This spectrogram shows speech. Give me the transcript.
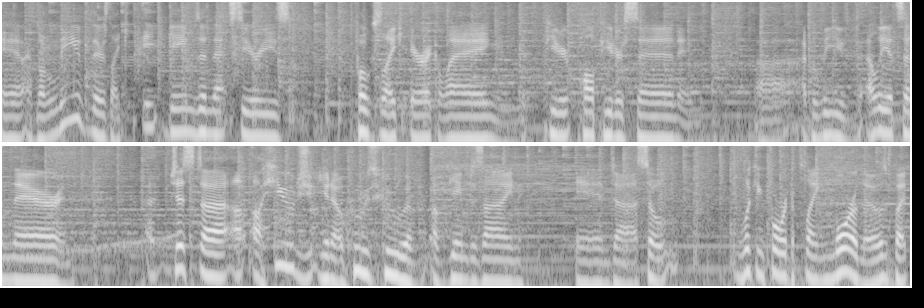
And I believe there's like eight games in that series. Folks like Eric Lang and Peter Paul Peterson and uh, I believe Elliot's in there and uh, just uh, a, a, huge you know who's who of, of game design. And uh, so looking forward to playing more of those. But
